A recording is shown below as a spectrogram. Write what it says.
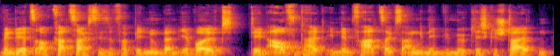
Wenn du jetzt auch gerade sagst, diese Verbindung, dann ihr wollt den Aufenthalt in dem Fahrzeug so angenehm wie möglich gestalten.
